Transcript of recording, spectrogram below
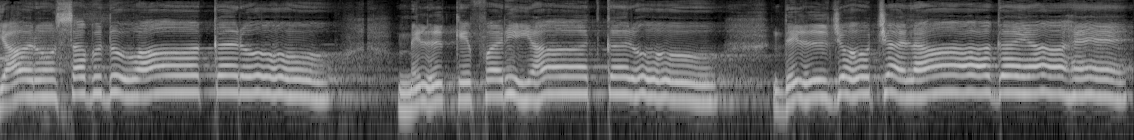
यारों, सब दुआ करो मिल के फरियाद करो। दिल जो चला गया है,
